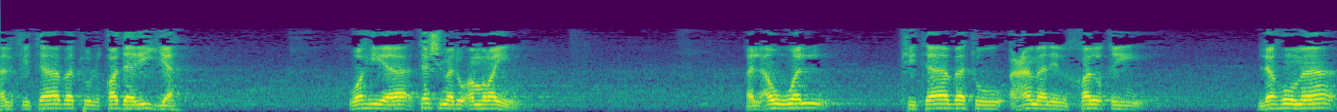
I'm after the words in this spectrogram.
الكتابة القدرية وهي تشمل أمرين. الأول كتابة عمل الخلق لهما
